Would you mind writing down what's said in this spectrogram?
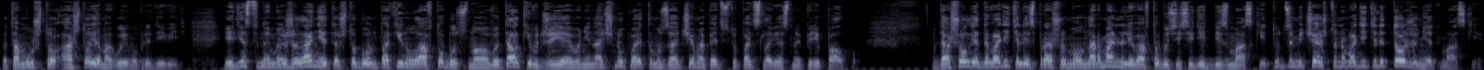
Потому что, а что я могу ему предъявить? Единственное мое желание, это чтобы он покинул автобус, но выталкивать же я его не начну, поэтому зачем опять вступать в словесную перепалку? Дошел я до водителя и спрашиваю, мол, нормально ли в автобусе сидеть без маски. Тут замечаю, что на водителе тоже нет маски.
